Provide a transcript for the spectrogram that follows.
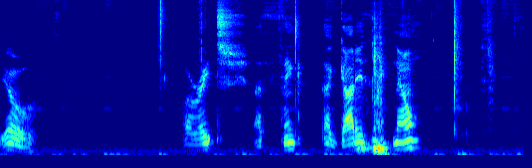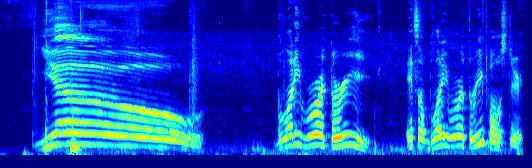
Yo. Alright. I think I got it now. Yo! Bloody Roar 3. It's a Bloody Roar 3 poster.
